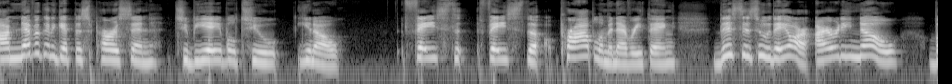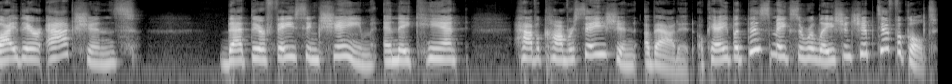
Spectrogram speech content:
I'm never going to get this person to be able to, you know, face face the problem and everything. This is who they are. I already know by their actions that they're facing shame and they can't have a conversation about it, okay? But this makes a relationship difficult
